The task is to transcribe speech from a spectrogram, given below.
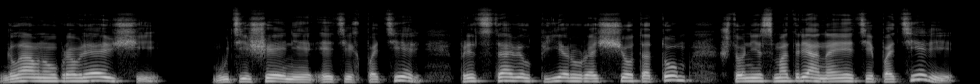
Главноуправляющий в утешение этих потерь представил Пьеру расчет о том, что, несмотря на эти потери,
